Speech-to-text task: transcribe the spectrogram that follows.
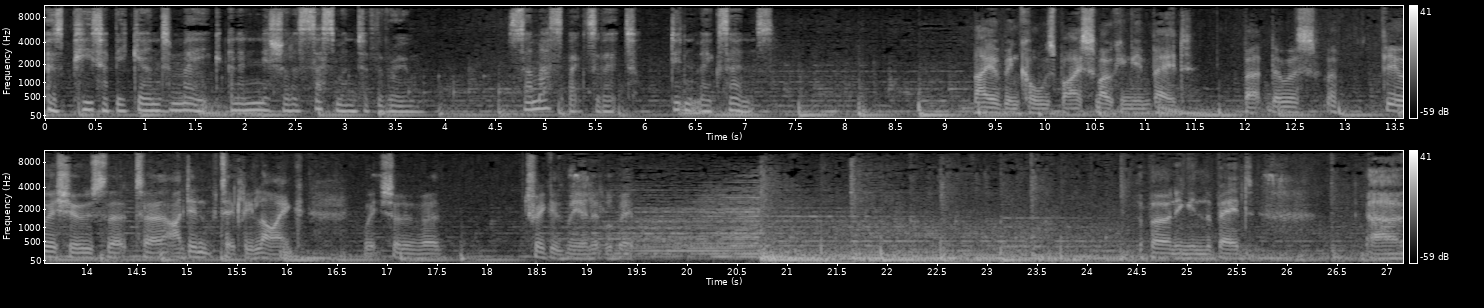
As Peter began to make an initial assessment of the room, some aspects of it didn't make sense may have been caused by smoking in bed, but there was a few issues that uh, I didn't particularly like, which sort of uh, triggered me a little bit. The burning in the bed uh,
